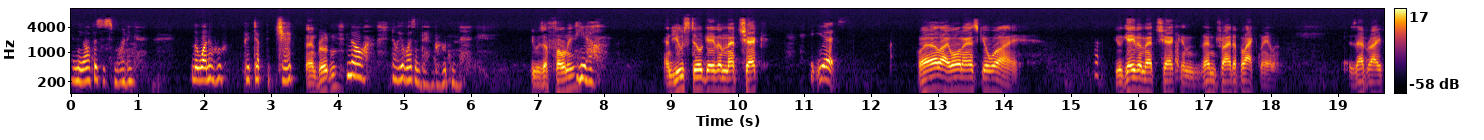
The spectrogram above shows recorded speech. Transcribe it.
in the office this morning. The one who picked up the check. Van Bruten? No, no, he wasn't Van Bruten. He was a phony? Yeah, And you still gave him that check? yes. Well, I won't ask you why. You gave him that check and then tried to blackmail him. Is that right?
